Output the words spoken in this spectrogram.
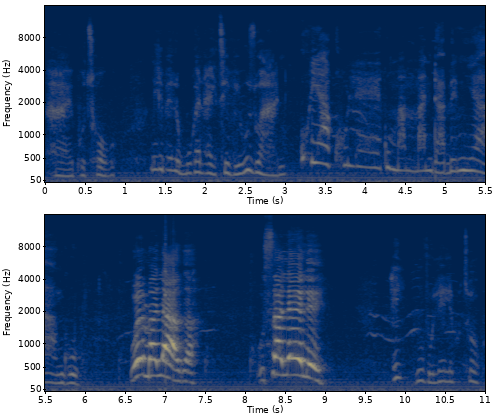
hayi buthoko nilibele ubuka nayi TV uzwani Uyakhuleka umama Mandaba eminyango. Wemalanga. Usalele. heyi ngivulele buthoko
